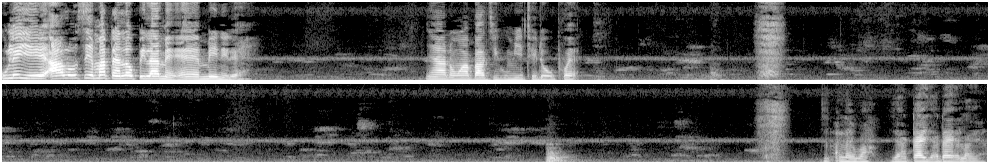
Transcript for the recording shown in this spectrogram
ဦးလေးရေအားလုံးစင်မတန်လောက်ပေးလိုက်မယ်အဲမေ့နေတယ်ညတော့ကဘာကြည့်ဘူးမြေထေတော့ဖွဲ့ อะไรวะอยากได้อยากได้อะไรอะ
